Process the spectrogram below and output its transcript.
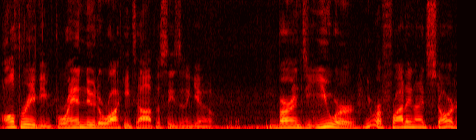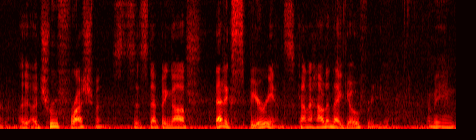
all three of you, brand new to Rocky Top a season ago. Burns, you were you were a Friday night starter, a, a true freshman stepping up. That experience, kind of, how did that go for you? I mean,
